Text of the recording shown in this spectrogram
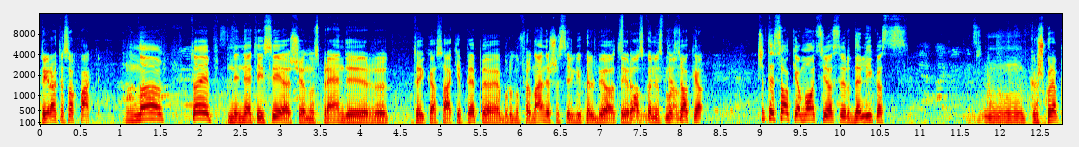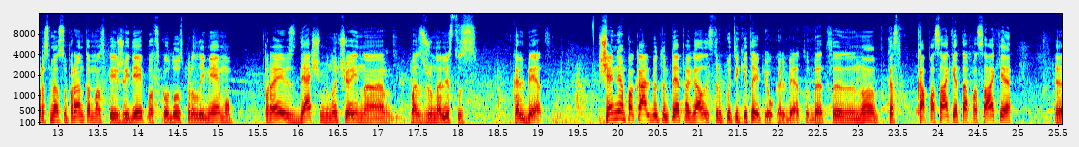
Tai yra tiesiog faktai. Na, taip, ne- neteisėjas čia nusprendė ir tai, ką sakė Pepe, Bruno Fernandešas irgi kalbėjo, tai yra Skonis man. tiesiog, čia tiesiog emocijos ir dalykas mm, kažkuria prasme suprantamas, kai žaidėjai po skaudaus pralaimėjimo praėjus 10 minučių eina pas žurnalistus kalbėti. Šiandien pakalbėtum Pepe, gal jis truputį kitaip jau kalbėtų, bet, e, nu, kas, ką pasakė, tą pasakė. E,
